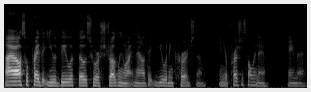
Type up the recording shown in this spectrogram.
I also pray that you would be with those who are struggling right now, that you would encourage them. In your precious holy name, Amen.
